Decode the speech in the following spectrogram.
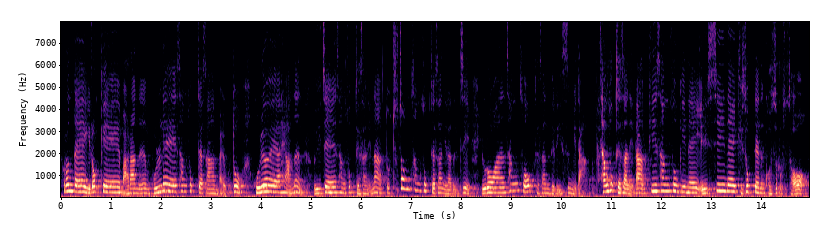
그런데 이렇게 말하는 본래의 상속재산 말고도 고려해야 하는 의제 상속재산이나 또 추정 상속재산이라든지 이러한 상속재산들이 있습니다. 상속재산이란 피상속인의 일신에 귀속되는 것으로서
